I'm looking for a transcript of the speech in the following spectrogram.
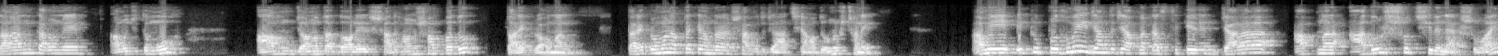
নানান কারণে আলোচিত মুখ, আম জনতা দলের সাধারণ সম্পাদক তারেক রহমান। তারেক রহমান, আপনাকে আমরা স্বাগত জানাচ্ছি আমাদের অনুষ্ঠানে। আমি একটু প্রথমেই জানতে চাই আপনার কাছ থেকে, যারা আপনার আদর্শ ছিলেন এক সময়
